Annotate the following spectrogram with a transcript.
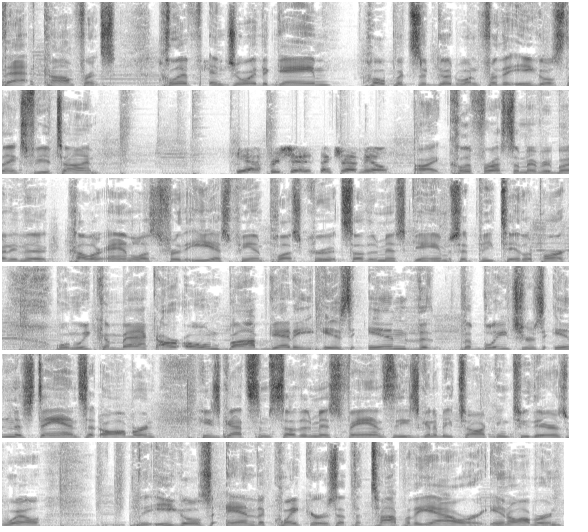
that conference. Cliff, enjoy the game. Hope it's a good one for the Eagles. Thanks for your time. Yeah, appreciate it. Thanks for having me on. All right, Cliff Russom, everybody, the color analyst for the ESPN Plus crew at Southern Miss Games at Pete Taylor Park. When we come back, our own Bob Ghetti is in the, the bleachers, in the stands at Auburn. He's got some Southern Miss fans that he's going to be talking to there as well. The Eagles and the Quakers at the top of the hour in Auburn.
